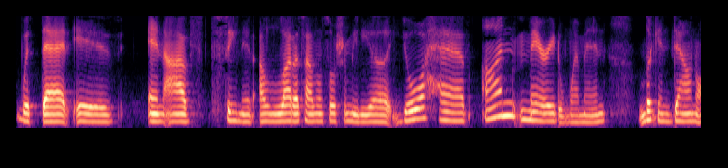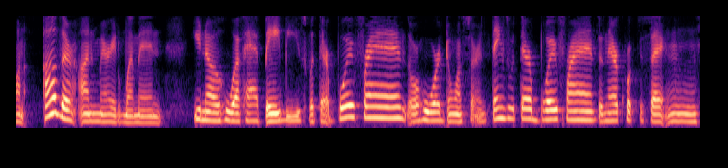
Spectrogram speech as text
with that is, and I've seen it a lot of times on social media, you'll have unmarried women looking down on other unmarried women, you know, who have had babies with their boyfriends or who are doing certain things with their boyfriends, and they're quick to say, mm,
